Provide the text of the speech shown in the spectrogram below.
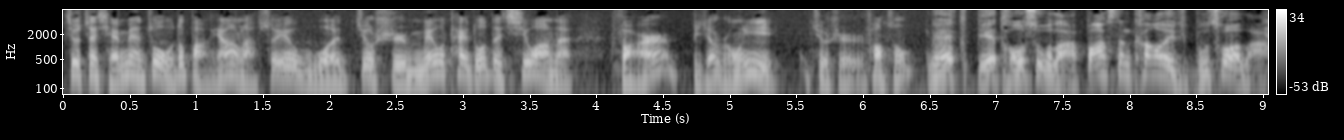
就在前面做我的榜样了，所以我就是没有太多的期望呢。反而比较容易，就是放松。别别投诉了，Boston College 不错了，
